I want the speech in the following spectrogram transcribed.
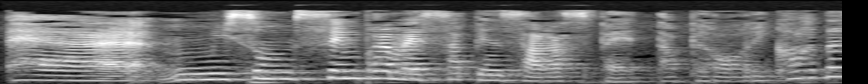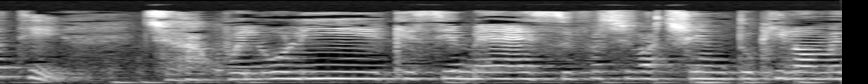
eh, mi sono sempre messa a pensare aspetta però ricordati c'era quello lì che si è messo e faceva 100 km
